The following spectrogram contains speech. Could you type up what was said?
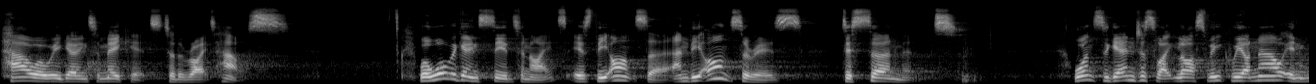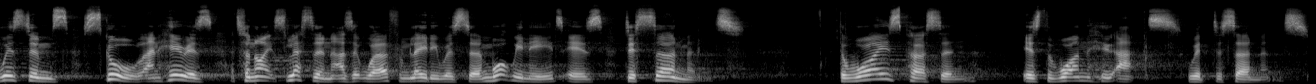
How are we going to make it to the right house? Well, what we're going to see tonight is the answer, and the answer is discernment. Once again, just like last week, we are now in wisdom's school, and here is tonight's lesson, as it were, from Lady Wisdom. What we need is discernment. The wise person is the one who acts with discernment.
